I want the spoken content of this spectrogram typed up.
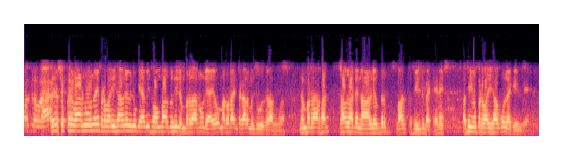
ਸਰਕਾਰ ਫਿਰ ਸ਼ੁੱਕਰਵਾਰ ਨੂੰ ਉਹਨਾਂ ਨੇ ਪਟਵਾਰੀ ਸਾਹਿਬ ਨੇ ਮੈਨੂੰ ਕਿਹਾ ਵੀ ਸੋਮਵਾਰ ਤੁਸੀਂ ਲੰਬੜਦਾਰ ਨੂੰ ਲਿਆਇਓ ਮੈਂ ਤੁਹਾਡਾ ਇੰਤਕਾਲ ਮਨਜ਼ੂਰ ਕਰਾ ਦੂੰਗਾ। ਲੰਬੜਦਾਰ ਸਾ- ਸਾਹਿਬ ਸਾਡੇ ਨਾਲ ਨੇ ਉੱਧਰ ਬਾਹਰ ਤਹਿਸੀਲ 'ਚ ਬੈਠੇ ਨੇ। ਅਸੀਂ ਉਹ ਪਟਵਾਰੀ ਸਾਹਿਬ ਕੋਲ ਲੈ ਕੇ ਵੀ ਗਏ ਹਾਂ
